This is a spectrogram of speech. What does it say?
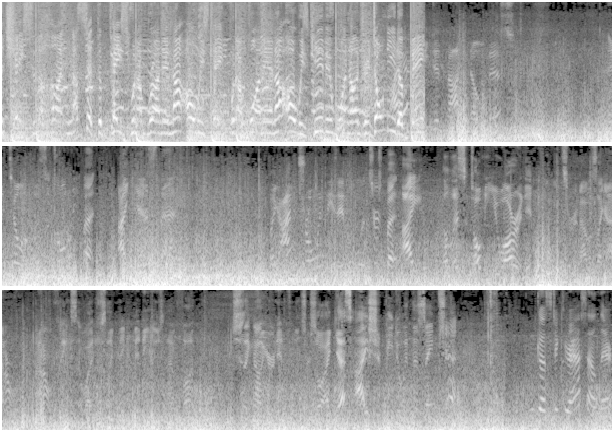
The chase and the hunt and I set the pace when I'm running I always take what I want and I always give it 100 Don't need a bank did not know this until Alyssa told me, but I guess that like I'm trolling these influencers, but I Alyssa told me you are an influencer, and I was like, I don't, I don't think so. I just like make videos and have fun. She's like, No, you're an influencer, so I guess I should be doing the same shit. Go stick your ass out there.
